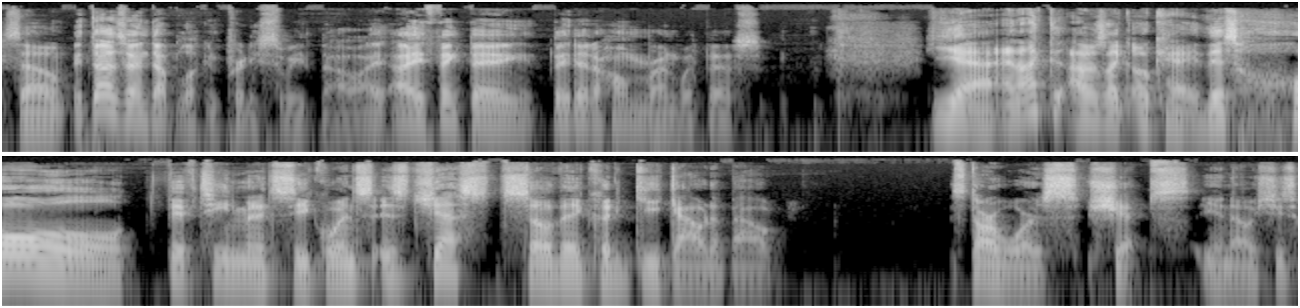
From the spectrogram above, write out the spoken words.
So It does end up looking pretty sweet, though. I, I think they, they did a home run with this. Yeah, and I, I was like, okay, this whole 15 minute sequence is just so they could geek out about Star Wars ships. You know, she's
